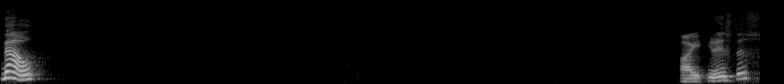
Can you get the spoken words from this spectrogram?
Now, I erase this.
